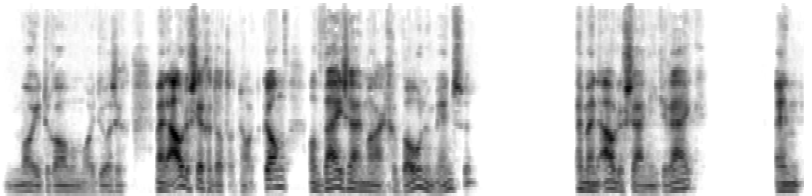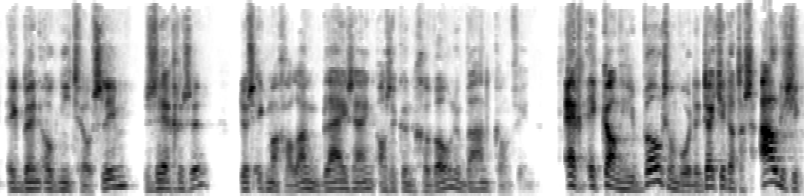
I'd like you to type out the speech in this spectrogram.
mooie droom, een mooi doel. Zegt, mijn ouders zeggen dat dat nooit kan, want wij zijn maar gewone mensen. En mijn ouders zijn niet rijk. En ik ben ook niet zo slim, zeggen ze. Dus ik mag al lang blij zijn als ik een gewone baan kan vinden. Echt, ik kan hier boos om worden dat je dat als ouders je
